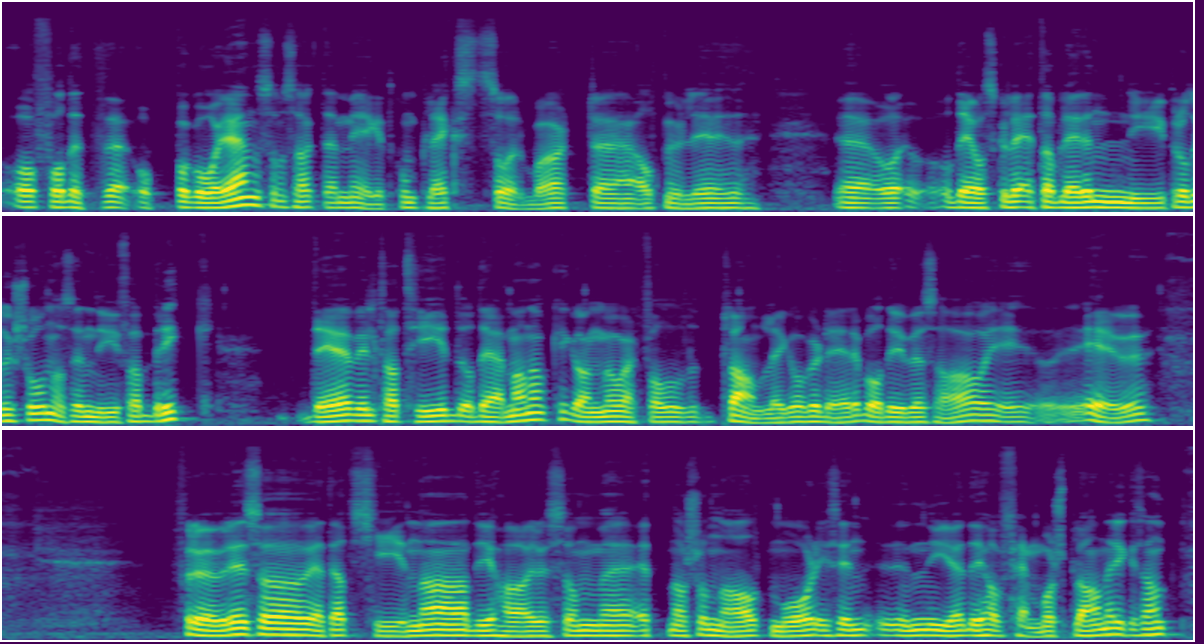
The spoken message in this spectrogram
å få dette opp og gå igjen. Som sagt, det er meget komplekst, sårbart, alt mulig. Uh, og, og, det å skulle etablere en ny produksjon, altså en ny fabrikk, det vil ta tid, og det er man nok i gang med å hvert fall planlegge og vurdere, både i USA og i EU. For øvrig så vet jeg at Kina de har som eh, et nasjonalt mål i sin eh, nye De har femårsplaner, ikke sant?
